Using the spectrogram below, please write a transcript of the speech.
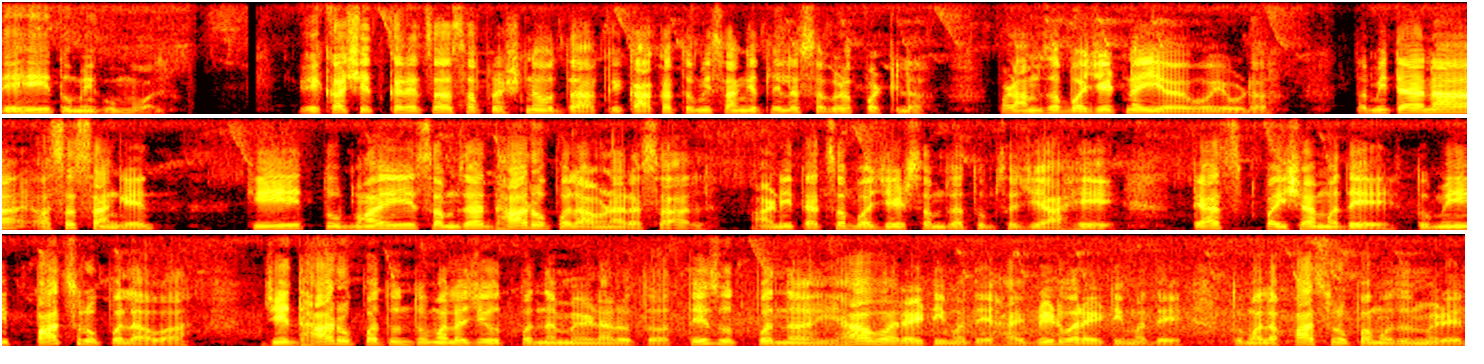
तेही तुम्ही गुमवाल एका शेतकऱ्याचा असा प्रश्न होता की काका तुम्ही सांगितलेलं सगळं पटलं पण आमचं बजेट नाही आहे हो एवढं. तर मी त्यांना असंच सांगेन की तुम्ही समजा दहा रोपं लावणार असाल आणि त्याचं बजेट समजा तुमचं जे आहे त्याच पैशामध्ये तुम्ही पाच रोपं लावा. जे दहा रोपातून तुम्हाला जे उत्पन्न मिळणार होतं तेच उत्पन्न ह्या व्हरायटीमध्ये हायब्रिड व्हरायटीमध्ये तुम्हाला पाच रोपामधून मिळेल.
